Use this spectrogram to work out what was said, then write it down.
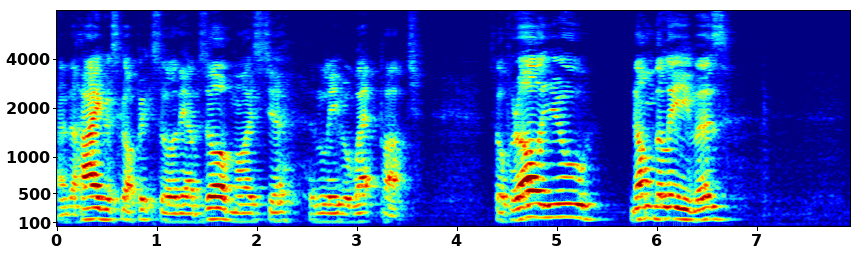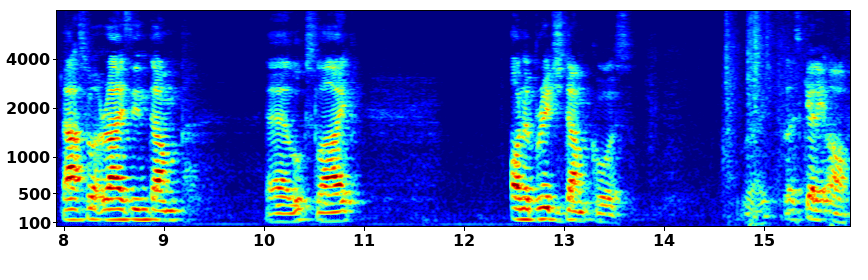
and the hygroscopic so they absorb moisture and leave a wet patch. So for all you non-believers, that's what rising damp uh, looks like on a bridge damp course. Right, let's get it off.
